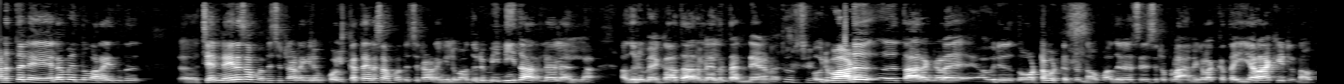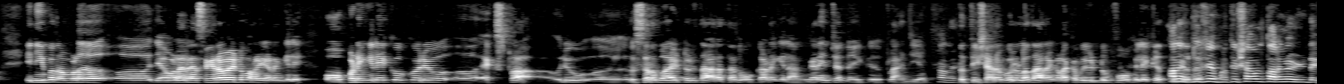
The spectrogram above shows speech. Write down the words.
അടുത്ത ലേലം എന്ന് പറയുന്നത് ചെന്നൈനെ സംബന്ധിച്ചിട്ടാണെങ്കിലും കൊൽക്കത്തയെ സംബന്ധിച്ചിട്ടാണെങ്കിലും അതൊരു മിനി താരലേലം അല്ല അതൊരു മെഗാ താരലേലം തന്നെയാണ്. ഒരുപാട് താരങ്ങളെ അവർ നോട്ടമിട്ടിട്ടുണ്ടാവും. അതിനനുസരിച്ചിട്ട് പ്ലാനുകളൊക്കെ തയ്യാറാക്കിയിട്ടുണ്ടാവും. ഇനിയിപ്പോ നമ്മൾ ഏഹ്, ഞാൻ വളരെ രസകരമായിട്ട് പറയുകയാണെങ്കിൽ ഓപ്പണിങ്ങിലേക്കൊക്കെ ഒരു എക്സ്ട്രാ ഒരു റിസർവ് ആയിട്ട് ഒരു താരത്തെ നോക്കുകയാണെങ്കിൽ അങ്ങനെയും ചെന്നൈക്ക് പ്ലാൻ ചെയ്യാം. പൃഥ്വിഷാനെ പോലുള്ള താരങ്ങളൊക്കെ വീണ്ടും ഫോമിലേക്ക് എത്തും എത്തുന്നുണ്ട്. തീർച്ചയായും. പ്രത്യക്ഷാവൽ താരങ്ങളുണ്ട്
